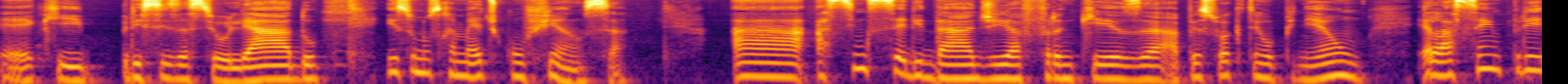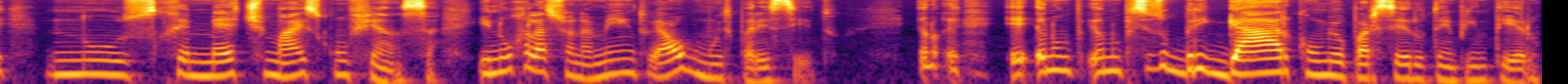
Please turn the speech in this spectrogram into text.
é, que precisa ser olhado? Isso nos remete confiança a, a sinceridade a franqueza, a pessoa que tem opinião, ela sempre nos remete mais confiança. E no relacionamento é algo muito parecido. Eu não, eu não, eu não preciso brigar com o meu parceiro o tempo inteiro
